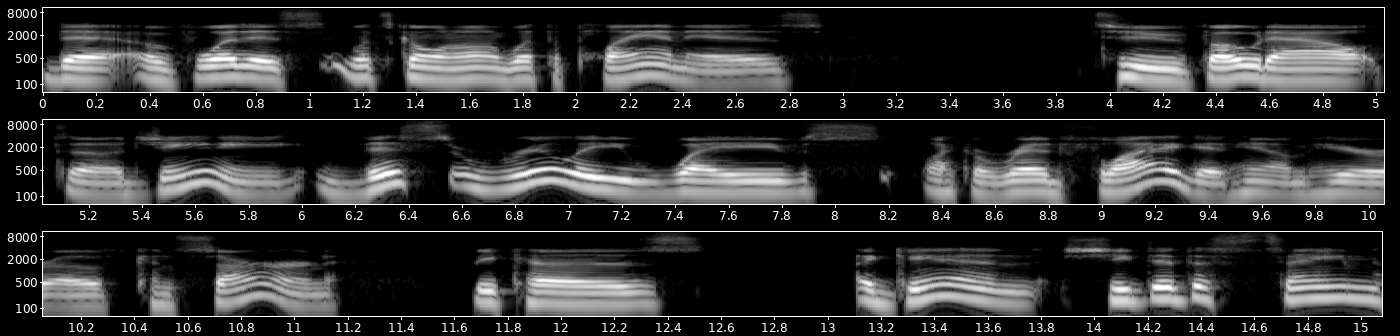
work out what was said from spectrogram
that of what is what's going on, what the plan is to vote out uh, Jeannie, this really waves like a red flag at him here of concern because again, she did the same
